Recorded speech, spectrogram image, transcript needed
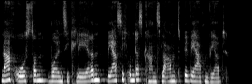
Nach Ostern wollen sie klären, wer sich um das Kanzleramt bewerben wird.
